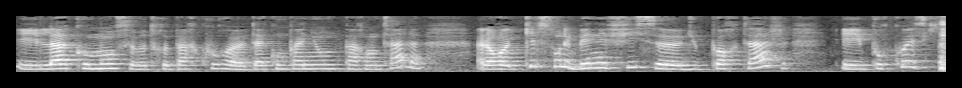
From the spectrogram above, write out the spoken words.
Et là commence votre parcours euh, d'accompagnante parentale. Alors, euh, quels sont les bénéfices du portage et pourquoi est-ce qu'il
